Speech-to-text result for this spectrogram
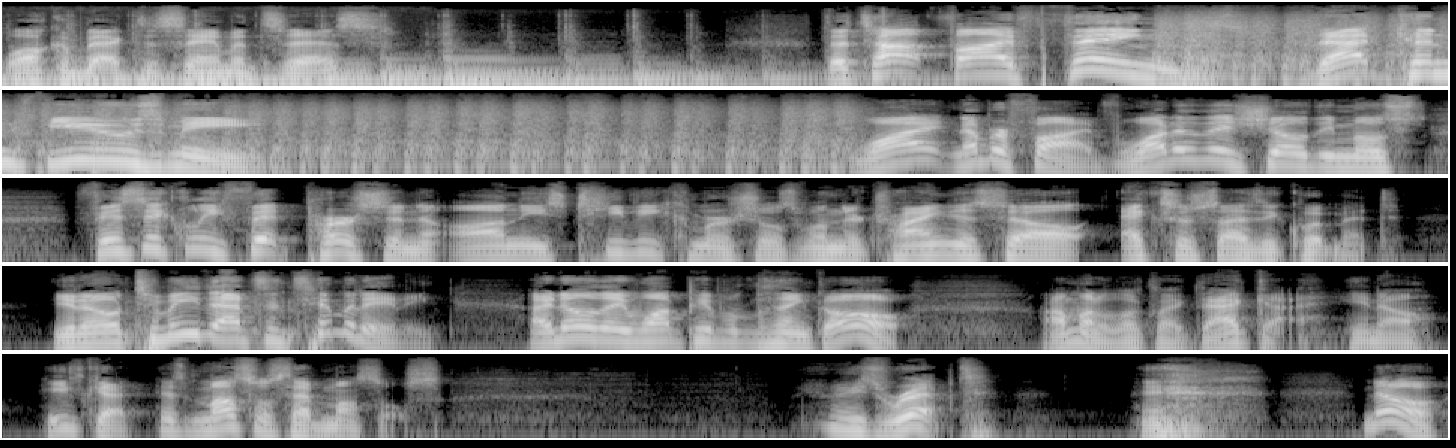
Welcome back to Salmon Says. The top five things that confuse me. Why? Number five. Why do they show the most physically fit person on these TV commercials when they're trying to sell exercise equipment? You know, to me, that's intimidating. I know they want people to think, oh, I'm going to look like that guy. You know, he's got his muscles have muscles. You know, he's ripped. no,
